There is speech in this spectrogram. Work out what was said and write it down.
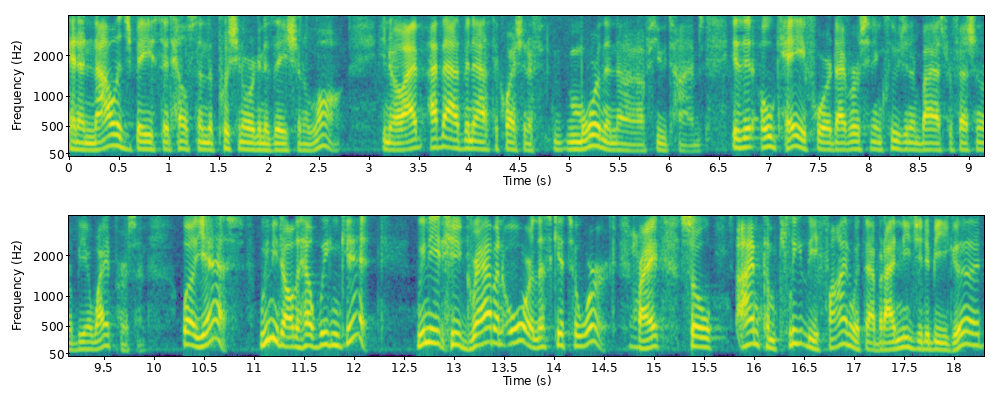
and a knowledge base that helps them to push an organization along. You know, I've, I've been asked the question a f- more than uh, a few times is it okay for a diversity, inclusion, and bias professional to be a white person? Well, yes. We need all the help we can get. We need to grab an oar, let's get to work, Yeah. right? So I'm completely fine with that, but I need you to be good.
